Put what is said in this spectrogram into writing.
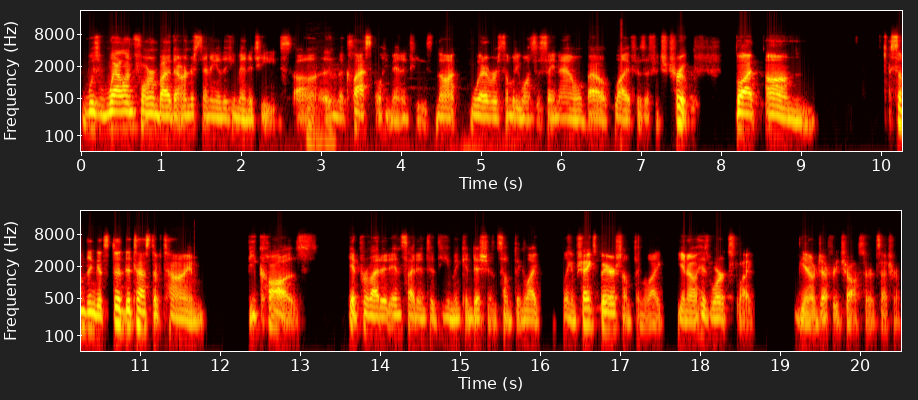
was well informed by their understanding of the humanities uh, and the classical humanities, not whatever somebody wants to say now about life as if it's true, but um, something that stood the test of time because it provided insight into the human condition, something like William Shakespeare, something like you know his works like you know Geoffrey Chaucer, etc.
